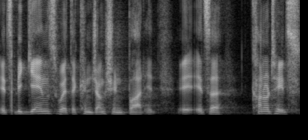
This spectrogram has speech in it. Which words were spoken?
it begins with a conjunction but. It, it it's a connotates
